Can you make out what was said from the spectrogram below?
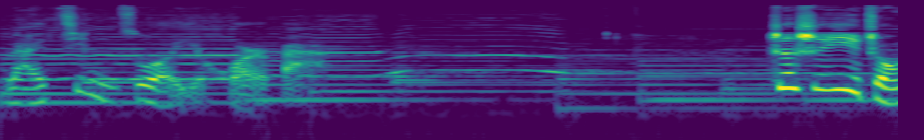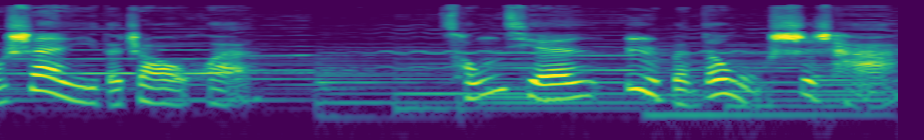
来静坐一会儿吧。”这是一种善意的召唤。从前，日本的武士茶，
